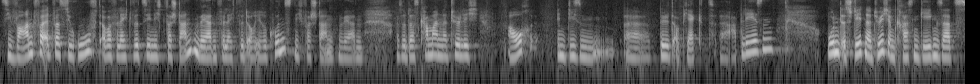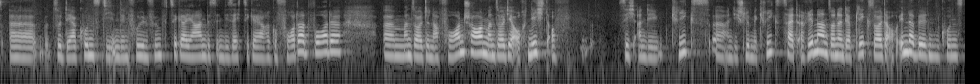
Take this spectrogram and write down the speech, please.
Sie warnt vor etwas, sie ruft, aber vielleicht wird sie nicht verstanden werden, vielleicht wird auch ihre Kunst nicht verstanden werden. Also das kann man natürlich auch in diesem äh, Bildobjekt äh, ablesen. Und es steht natürlich im krassen Gegensatz äh, zu der Kunst, die in den frühen 50er Jahren bis in die 60er Jahre gefordert wurde. Ähm, man sollte nach vorn schauen, man sollte ja auch nicht auf sich an die, Kriegs, äh, an die schlimme Kriegszeit erinnern, sondern der Blick sollte auch in der bildenden Kunst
